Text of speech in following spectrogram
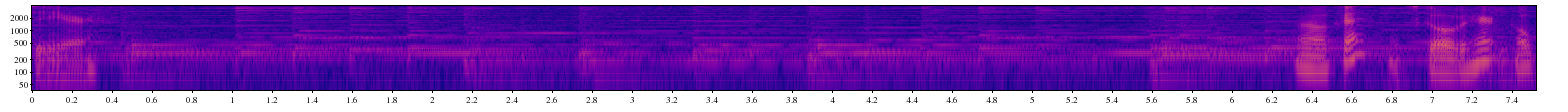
See here. Okay, let's go over here. Oh.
